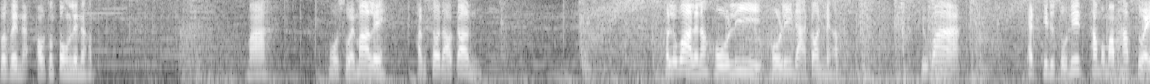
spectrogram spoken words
80%อะเอาตรงๆเลยนะครับ มาโหสวยมากเลยอ b ิ s ซ l ด a ก o n เขาเรียกว่าอะไรนะ Holy Holy Dragon นนะครับ ถือว่าแพท40นี่ทำออกมาภาพสวย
